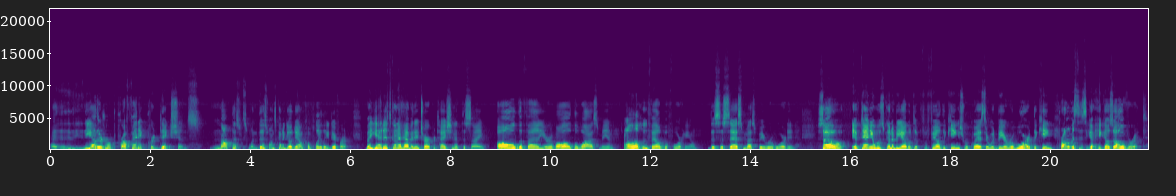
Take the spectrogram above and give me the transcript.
Uh, the others were prophetic predictions not this one. This one's going to go down completely different. But yet it's going to have an interpretation at the same. All the failure of all the wise men, all who fell before him, the success must be rewarded. So, if Daniel was going to be able to fulfill the king's request, there would be a reward. The king promises, he goes over it.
